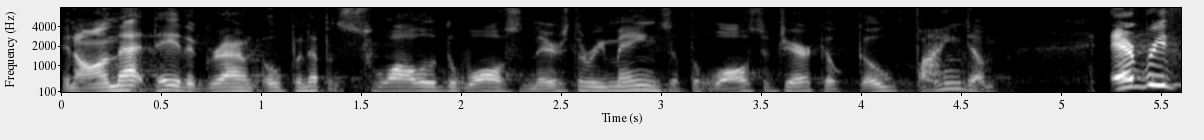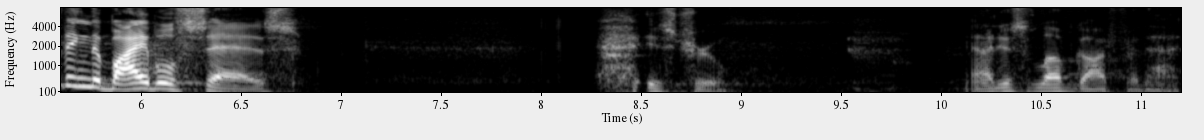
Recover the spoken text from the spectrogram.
And on that day, the ground opened up and swallowed the walls. And there's the remains of the walls of Jericho. Go find them. Everything the Bible says is true. And I just love God for that.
